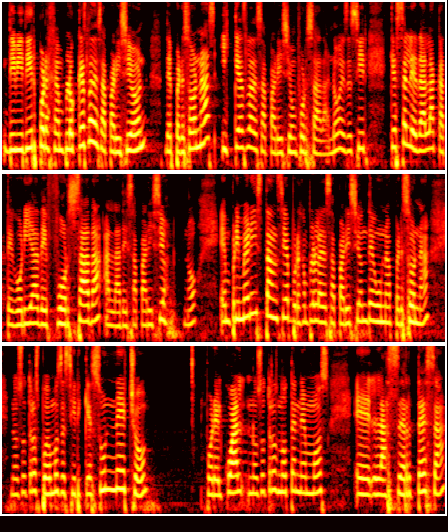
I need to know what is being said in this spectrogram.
dividir, por ejemplo, qué es la desaparición de personas y qué es la desaparición forzada, ¿no? Es decir, qué se le da la categoría categoría de forzada a la desaparición, ¿no? En primera instancia, por ejemplo, la desaparición de una persona, nosotros podemos decir que es un hecho por el cual nosotros no tenemos eh, la certeza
